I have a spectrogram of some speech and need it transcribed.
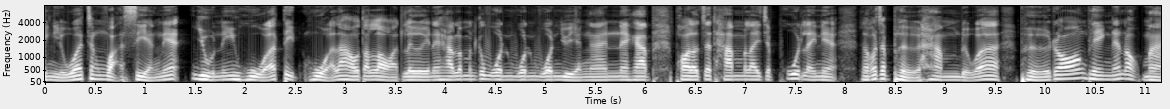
งหรือว่าจังหวะเสียงเนี่ยอยู่ในหัวติดหัวเราตลอดเลยนะครับ แล้วมันก็วนวนวนอยู่อย่างนั้นนะครับ พอเราจะทำอะไรจะพูดอะไรเนี่ย เราก็จะเผลอฮัมหรือว่าเผลอร้องเพลงนั้นออกมา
